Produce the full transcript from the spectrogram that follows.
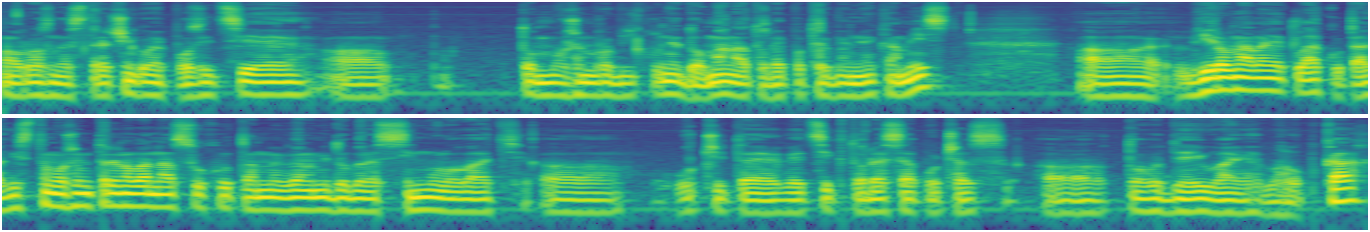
na rôzne stretchingové pozície. To môžem robiť kľudne doma, na to nepotrebujem niekam ísť. Vyrovnávanie tlaku takisto môžem trénovať na suchu, tam je veľmi dobré simulovať určité veci, ktoré sa počas toho dejú aj v hĺbkach.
